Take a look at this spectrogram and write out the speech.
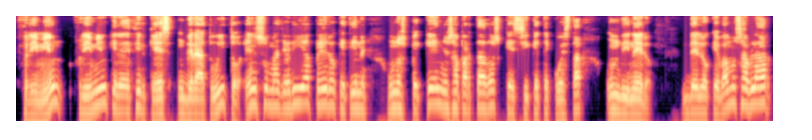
freemium. Freemium quiere decir que es gratuito en su mayoría, pero que tiene unos pequeños apartados que sí que te cuesta un dinero. De lo que vamos a hablar,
